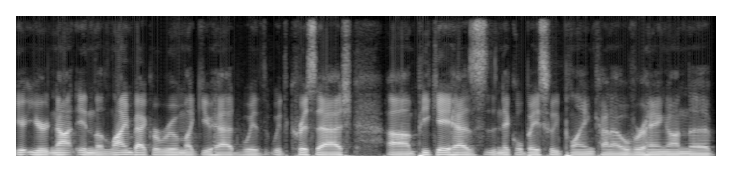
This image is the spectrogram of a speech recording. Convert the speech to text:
you're, you're, not in the linebacker room like you had with with Chris Ash. Um, PK has the nickel basically playing kind of overhang on the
